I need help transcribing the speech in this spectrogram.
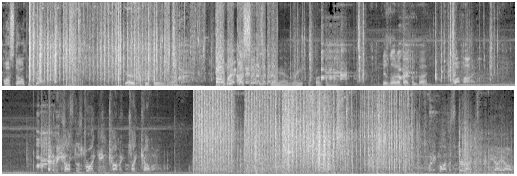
Hostile patrol. Yeah, this is 15, bro. Oh my! As soon as I got a Yeah, right the fucking. Just load up back and buy. You are mine. Enemy cluster strike incoming. Take cover. Twenty-five are still active in the AO.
